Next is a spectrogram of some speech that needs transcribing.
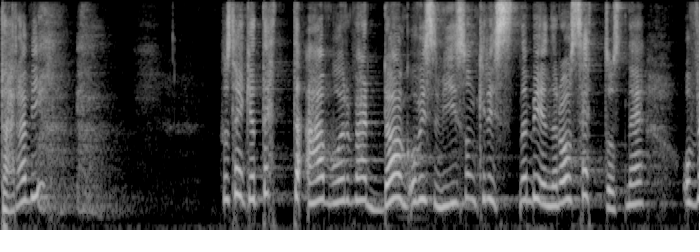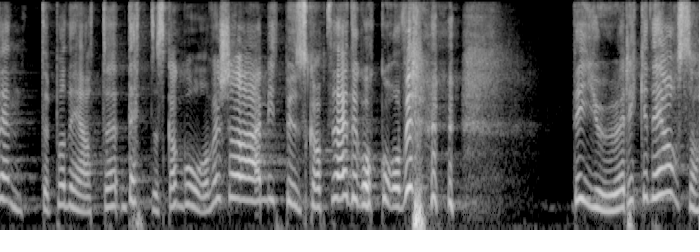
der er vi. Så tenker jeg at dette er vår hverdag. Og hvis vi som kristne begynner å sette oss ned og vente på det at dette skal gå over, så er mitt budskap til deg det går ikke over. det gjør ikke det, altså.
